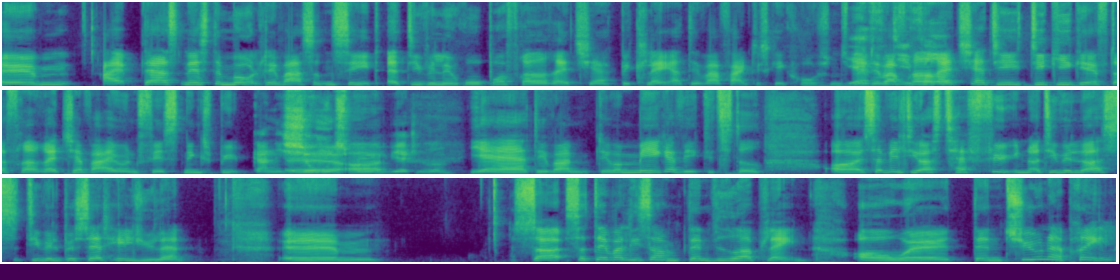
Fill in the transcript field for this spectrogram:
Øhm, ej, deres næste mål, det var sådan set, at de ville erobre Fredericia. Beklager, det var faktisk ikke Horsens, ja, men det var Fredericia. De, de gik efter Fredericia, var jo en fæstningsby. Garnisonsby øh, og, i virkeligheden. Ja, det var, det var mega vigtigt sted. Og så ville de også tage Fyn, og de ville også de ville besætte hele Jylland. Øhm, så, så det var ligesom den videre plan. Og øh, den 20. april,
